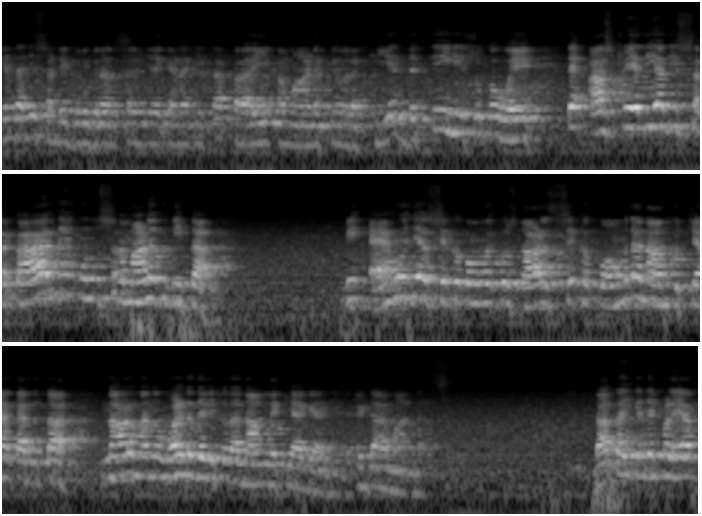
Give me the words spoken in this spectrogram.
ਕਹਿੰਦਾ, ਜੀ, ਸਾਡੇ ਗੁਰੂ ਗ੍ਰੰਥ ਸਾਹਿਬ ਜੀ ਨੇ ਕਹਿਣਾ ਕੀਤਾ, ਪਰਾਈ ਅਮਾਨ ਕਿਉਂ ਰੱਖੀ ਹੈ ਦਿੱਤੀ ਹੀ ਸੁਖ ਹੋਏ। ਤੇ ਆਸਟ੍ਰੇਲੀਆ ਦੀ ਸਰਕਾਰ ਨੇ ਉਹਨੂੰ ਸਨਮਾਨਿਤ ਕੀਤਾ ਵੀ ਇਹੋ ਜਿਹਾ ਸਿੱਖ ਕੌਮ ਇੱਕ ਉਸ ਨਾਲ ਸਿੱਖ ਕੌਮ ਦਾ ਨਾਮ ਉੱਚਾ ਕਰ ਦਿੱਤਾ। ਨਾਲ ਮੈਨੂੰ ਵਰਲਡ ਦੇ ਵਿੱਚ ਉਹਦਾ ਨਾਮ ਲਿਖਿਆ ਗਿਆ ਜੀ, ਐਡਾ ਇਮਾਨਦਾਰ ਸੀ। ਦਾਤਾ ਜੀ ਕਹਿੰਦੇ, ਭਲਿਆ,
